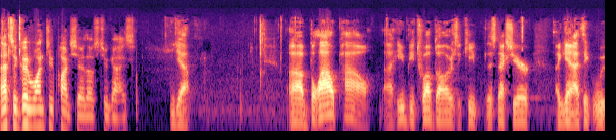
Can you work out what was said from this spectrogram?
that's a good one-two punch there. Those two guys. Yeah. Uh, Bilal Powell, uh, he'd be twelve dollars to keep this next year. again, I think we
